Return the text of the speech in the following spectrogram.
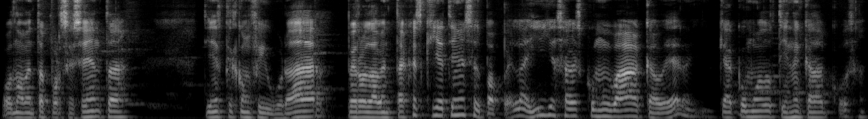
o 90 por 60 tienes que configurar, pero la ventaja es que ya tienes el papel ahí, ya sabes cómo va a caber, qué acomodo tiene cada cosa.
